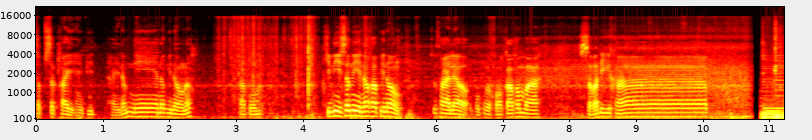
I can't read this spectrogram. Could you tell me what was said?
subscribe ให้พี่ให้น้ำเน่นะพี่น้องเนาะ ครับผม คลิปนี้สักนี้นะครับพี่น้อง สุดท้ายแล้วผมก็ขอกล่าวคำว่า สวัสดีครับ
